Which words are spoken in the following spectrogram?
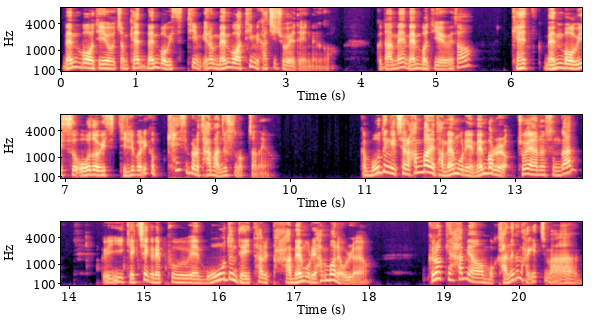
멤버 DAO.get member with team 이런 멤버와 팀이 같이 조회되어 있는 거. 그 다음에 멤버 DAO에서 get member with order with delivery 이거 케이스별로 다 만들 수는 없잖아요. 그러니까 모든 객체를 한 번에 다 메모리에 멤버를 조회하는 순간 그이 객체 그래프의 모든 데이터를 다 메모리에 한 번에 올려요. 그렇게 하면 뭐 가능은 하겠지만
